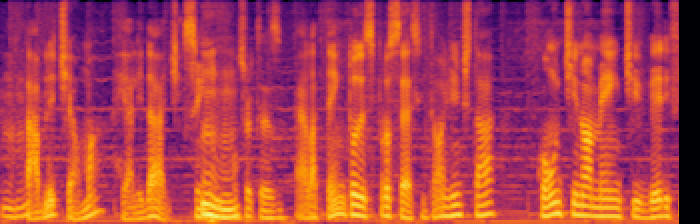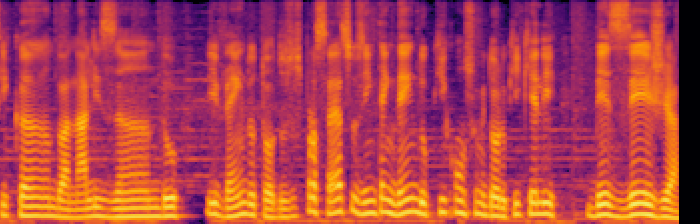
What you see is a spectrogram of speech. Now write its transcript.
uhum. tablet é uma realidade. Sim, uhum. com certeza. Ela tem todo esse processo. Então a gente está continuamente verificando, analisando e vendo todos os processos, entendendo o que consumidor, o que, que ele deseja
